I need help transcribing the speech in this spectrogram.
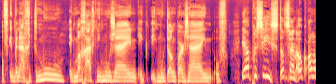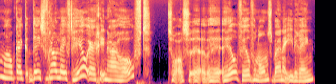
Of ik ben eigenlijk te moe. Ik mag eigenlijk niet moe zijn. Ik, ik moet dankbaar zijn. Of Ja, precies. Dat zijn ook allemaal. Kijk, deze vrouw leeft heel erg in haar hoofd. Zoals eh, heel veel van ons, bijna iedereen.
